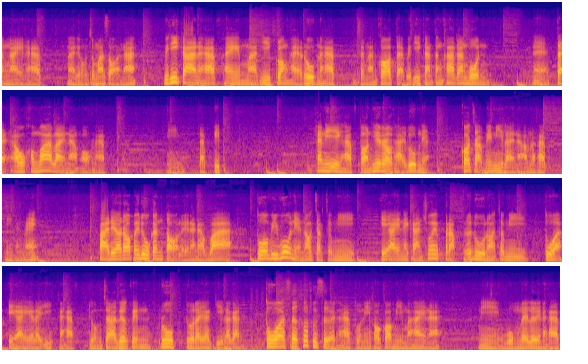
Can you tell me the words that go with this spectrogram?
ยังไงนะครับเดี๋ยวผมจะมาสอนนะ วิธีการนะครับให้มาที่กล้องถ่ายรูปนะครับ จากนั้นก็แตะไปที่การตั้งค่าด้านบนนี่แตะเอาคำว่าลายน้ำออกนะครับนี่แตะปิดแค่นี้เองครับ ตอนที่เราถ่ายรูปเนี่ยก็จะไม่มีลายน้ำนะครับนี่เห็นไหมป่าเดี๋ยวเราไปดูกันต่อเลยนะครับว่า ตัว vivo เนี่ยนอกจากจะมี AI ในการช่วยปรับฤดูเนาะจะมีตัว AI อะไรอีกนะครับเดี๋ยวผมจะเลือกเป็นรูปโดรายากิแล้วกัน ตัว Circle to Search นะครับตัวนี้เขาก็มีมาให้นะ นี่วงได้เลยนะครับ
